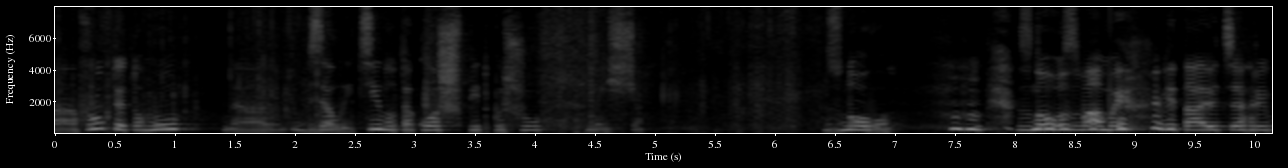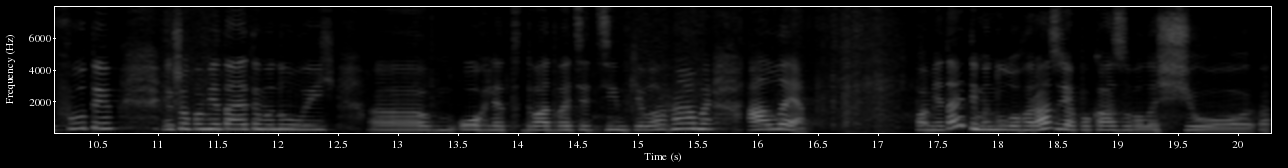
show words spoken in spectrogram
е, фрукти, тому взяли. Ціну також підпишу нижче. Знову. Знову з вами вітаються грейпфрути. Якщо пам'ятаєте минулий огляд 2,27 кілограми. Але Пам'ятаєте, минулого разу я показувала, що е,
